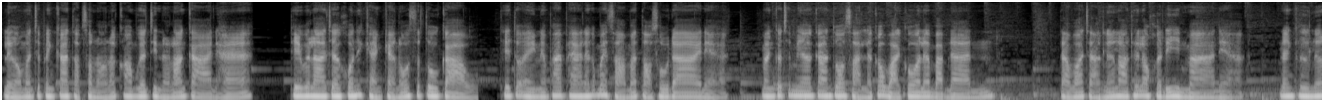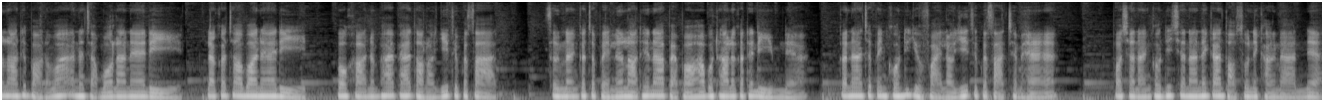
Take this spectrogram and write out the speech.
หรือว่ามันจะเป็นการตอบสนองและความเกินจริงของร่างกายนะฮะที่เวลาเจอคนที่แข็งแกร่งและศัตรูเก่า ที่ตัวเองนั้นพ่ายแพ้แล้วก็ไม่สามารถต่อสู้ได้เนี่ย มันก็จะมีอาการตัวสั่นแล้วก็หวาดกลัวอะไรแบบนั้น แต่ว่าจากเรื่องราวที่เราเคยได้ยินมาเนี่ยนั่นคือเรื่องราวที่บอกนะว่าอาณาจักรโบราณในอดี แล้วก็จอบอยในอดีพวกเขานั้นพ่ายแพ้ต่อเหล่า20กษัตริย์ ซึ่งนั่นก็จะเป็นเรื่องราวที่น่าแปลกเพราะฮาพุทธาและก็ทันอิมเนี่ยก็น่าจะเป็นคนที่อยู่ฝ่ายเรา 20 กษัตริย์ใช่ไหมฮะเพราะฉะนั้นคนที่ชนะในการต่อสู้ในครั้งนั้นเนี่ย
